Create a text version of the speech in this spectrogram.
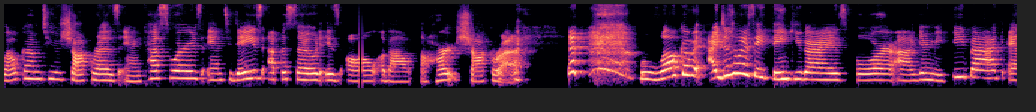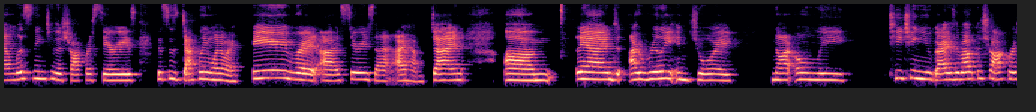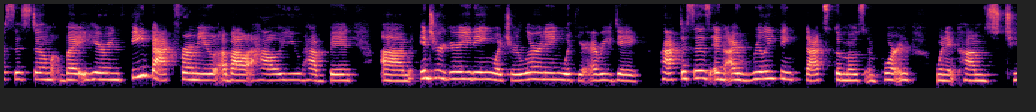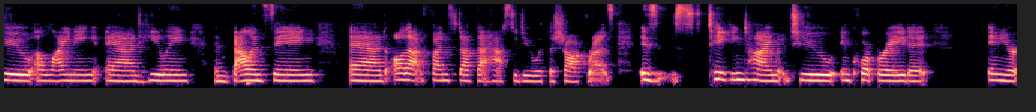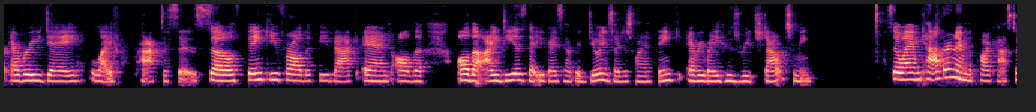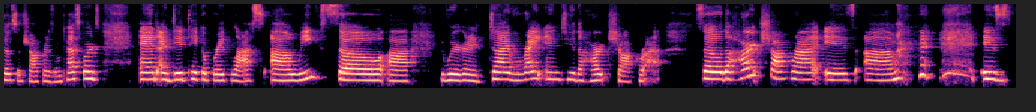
Welcome to Chakras and Cuss Words, and today's episode is all about the heart chakra. Welcome. I just want to say thank you guys for uh, giving me feedback and listening to the chakra series. This is definitely one of my favorite uh, series that I have done. Um, and I really enjoy not only teaching you guys about the chakra system, but hearing feedback from you about how you have been um, integrating what you're learning with your everyday practices. And I really think that's the most important when it comes to aligning and healing and balancing and all that fun stuff that has to do with the chakras is taking time to incorporate it in your everyday life practices. So thank you for all the feedback and all the all the ideas that you guys have been doing. So I just want to thank everybody who's reached out to me. So I am Catherine. I'm the podcast host of Chakras and Cuss Words, and I did take a break last uh, week. So uh, we're going to dive right into the heart chakra. So the heart chakra is um, is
